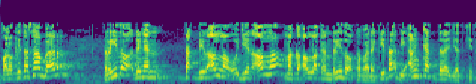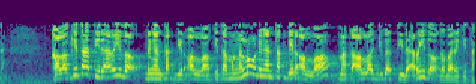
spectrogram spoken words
Kalau kita sabar, ridho dengan takdir Allah, ujian Allah, maka Allah akan ridho kepada kita, diangkat derajat kita. Kalau kita tidak ridho dengan takdir Allah, kita mengeluh dengan takdir Allah, maka Allah juga tidak ridho kepada kita.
